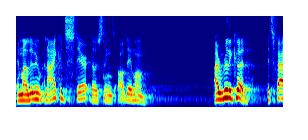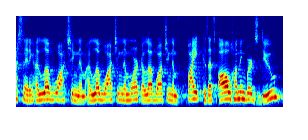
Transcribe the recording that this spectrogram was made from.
in my living room, and I could stare at those things all day long. I really could. It's fascinating. I love watching them. I love watching them work. I love watching them fight because that's all hummingbirds do.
